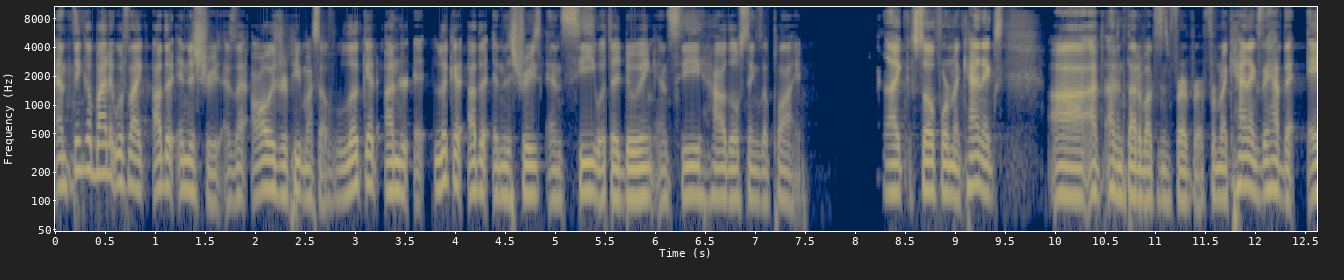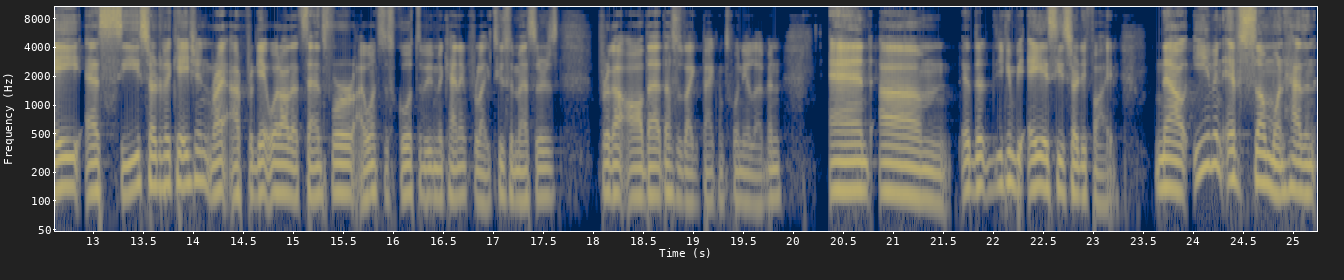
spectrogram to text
and think about it with like other industries as i always repeat myself look at under look at other industries and see what they're doing and see how those things apply like so for mechanics uh, I haven't thought about this in forever. For mechanics, they have the ASE certification, right? I forget what all that stands for. I went to school to be mechanic for like two semesters. Forgot all that. That was like back in 2011. And um, you can be ASE certified. Now, even if someone has an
